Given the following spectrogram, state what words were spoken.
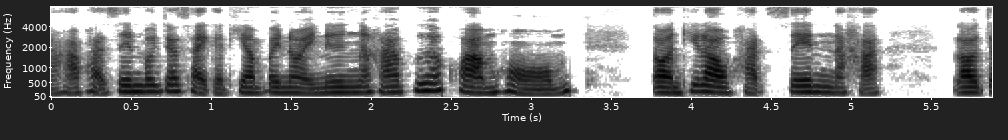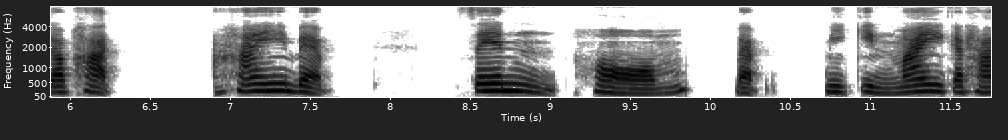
นะคะ ผัดเส้นป้อมจะใส่กระเทียมไปหน่อยนึงนะคะ เพื่อความหอมตอนที่เราผัดเส้นนะคะ เราจะผัดให้แบบเส้นหอมแบบมีกลิ่นไหม้กระทะ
